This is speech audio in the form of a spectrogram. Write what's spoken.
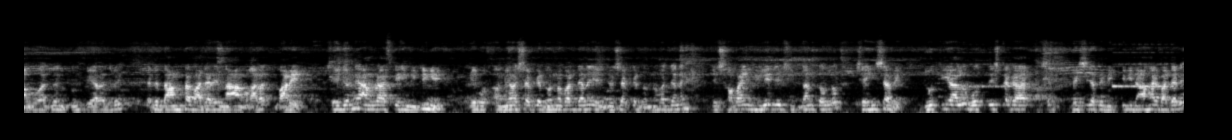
আলু আসবে, নতুন পেয়ার আসবে, যাতে দামটা বাজারে না বাড়ে। সেই জন্যে আমরা আজকে এই মিটিংয়ে এই মেয়র সাহেবকে ধন্যবাদ জানাই এসডিও সাহেবকে ধন্যবাদ জানাই যে সবাই মিলে যে সিদ্ধান্ত হলো, সেই হিসাবে জ্যোতি আলু বত্রিশ টাকা বেশি যাতে বিক্রি না হয় বাজারে,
